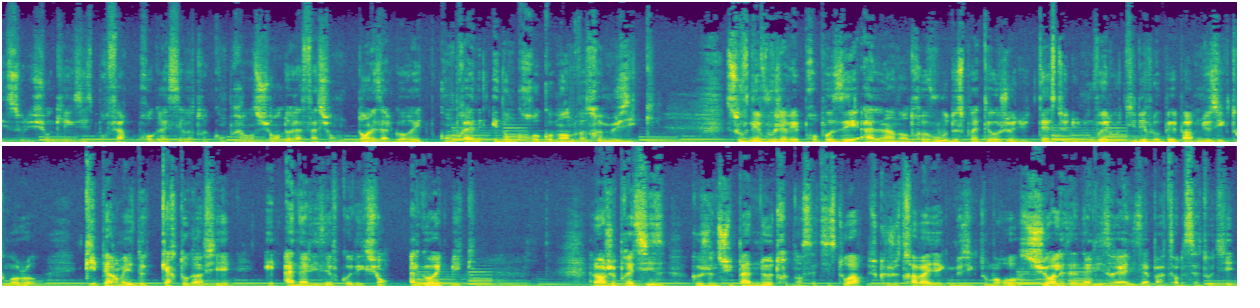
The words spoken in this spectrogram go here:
des solutions qui existent pour faire progresser votre compréhension de la façon dont les algorithmes comprennent et donc recommandent votre musique. Souvenez-vous, j'avais proposé à l'un d'entre vous de se prêter au jeu du test du nouvel outil développé par Music Tomorrow qui permet de cartographier et analyser vos connexions algorithmiques. Alors je précise que je ne suis pas neutre dans cette histoire, puisque je travaille avec Music Tomorrow sur les analyses réalisées à partir de cet outil,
